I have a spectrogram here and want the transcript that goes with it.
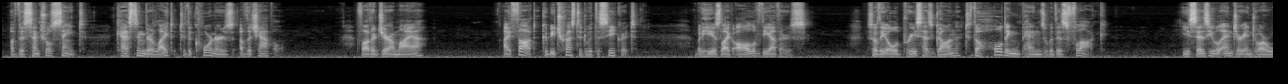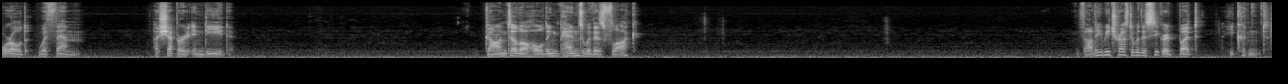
of the central saint, casting their light to the corners of the chapel. Father Jeremiah, I thought, could be trusted with the secret, but he is like all of the others. So the old priest has gone to the holding pens with his flock. He says he will enter into our world with them. A shepherd indeed. Gone to the holding pens with his flock? Thought he could be trusted with a secret, but he couldn't.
